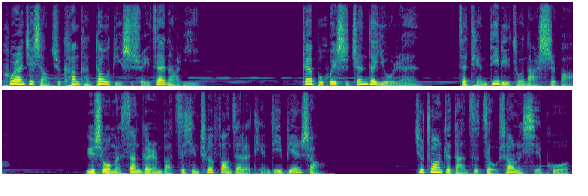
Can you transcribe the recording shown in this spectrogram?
突然就想去看看到底是谁在那里。该不会是真的有人在田地里做那事吧？于是我们三个人把自行车放在了田地边上，就壮着胆子走上了斜坡，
